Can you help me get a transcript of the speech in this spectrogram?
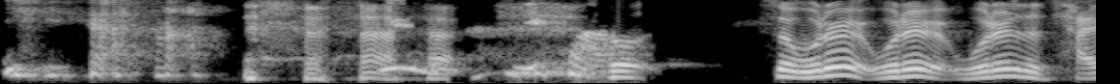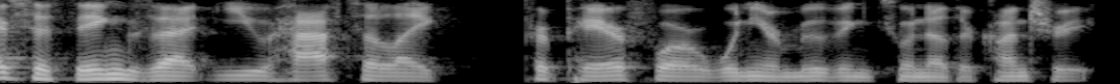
Yeah. yeah. So, so what are what are what are the types of things that you have to like prepare for when you're moving to another country?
